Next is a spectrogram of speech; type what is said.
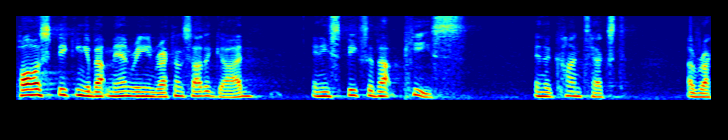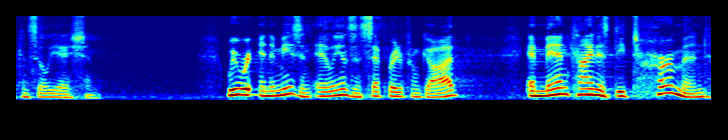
Paul is speaking about man being reconciled to God, and he speaks about peace in the context of reconciliation. We were enemies and aliens and separated from God, and mankind is determined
